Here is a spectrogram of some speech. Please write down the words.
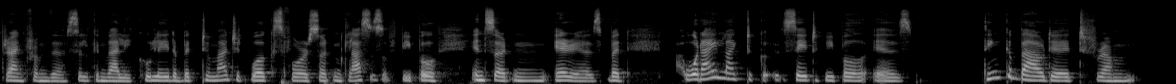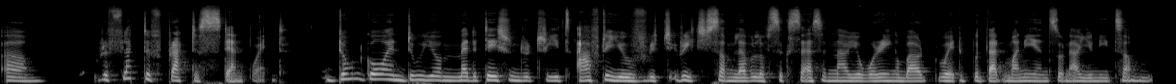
drank from the silicon valley kool-aid a bit too much. It works for certain classes of people in certain areas. But what i like to say to people is think about it from um, reflective practice standpoint. Don't go and do your meditation retreats after you've reach, reached some level of success and now you're worrying about where to put that money and so now you need some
